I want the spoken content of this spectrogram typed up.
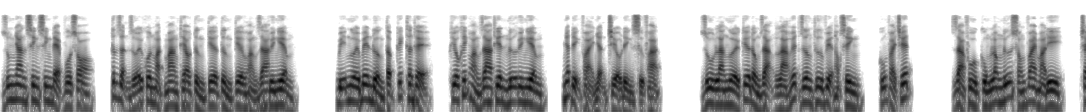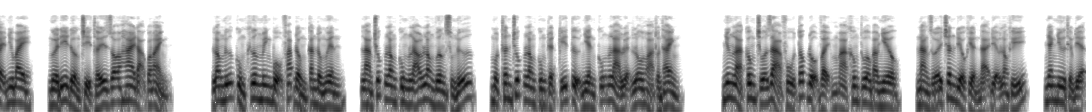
dung nhan xinh xinh đẹp vô so, tức giận dưới khuôn mặt mang theo từng tia từng tia hoàng gia uy nghiêm. Bị người bên đường tập kích thân thể, khiêu khích hoàng gia thiên nữ uy nghiêm, nhất định phải nhận triều đình xử phạt. Dù là người kia đồng dạng là huyết dương thư viện học sinh, cũng phải chết giả phù cùng long nữ sóng vai mà đi, chạy như bay, người đi đường chỉ thấy rõ hai đạo quang ảnh. Long nữ cùng khương minh bộ pháp đồng căn đồng nguyên, làm trúc long cung lão long vương sùng nữ, một thân trúc long cung tuyệt kỹ tự nhiên cũng là luyện lô hỏa thuần thanh. Nhưng là công chúa giả phù tốc độ vậy mà không thua bao nhiêu, nàng dưới chân điều khiển đại địa long khí, nhanh như thiểm điện.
